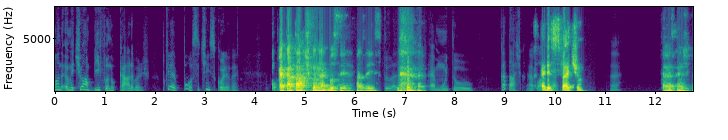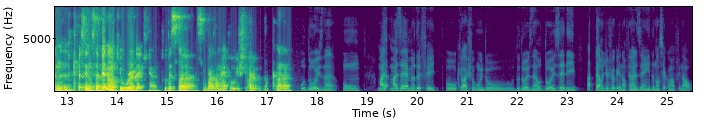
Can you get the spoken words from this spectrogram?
Mano, eu meti uma bifa no cara, velho. Porque, pô, você tinha escolha, velho. É catártico, né? Você É. fazer isso. Tu- é, é muito catártico. É. Satisfaction. Interessante. Eu, tipo assim, eu não sabia não que o Red Dead tinha todo essa, esse embasamento histórico bacana. O 2, né? O 1. Um, mas, mas aí é meu defeito. O que eu acho ruim do 2, do dois, né? O 2, ele. Até onde eu joguei, não finalizei ainda, não sei como é o final.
